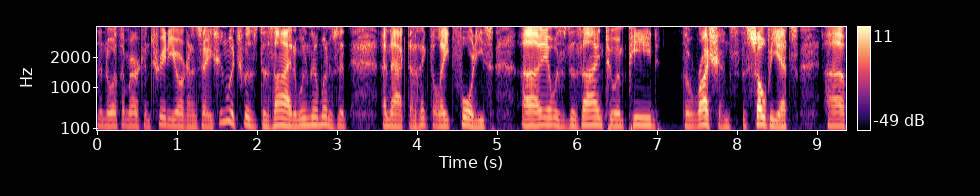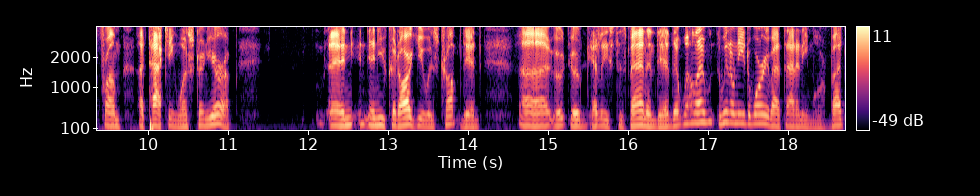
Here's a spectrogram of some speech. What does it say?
the North American Treaty Organization, which was designed, when, when was it enacted? I think the late 40s. Uh, it was designed to impede the Russians, the Soviets, uh, from attacking Western Europe. And, and you could argue, as Trump did, uh, or, or, at least as Bannon did, that, well, I, we don't need to worry about that anymore. But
